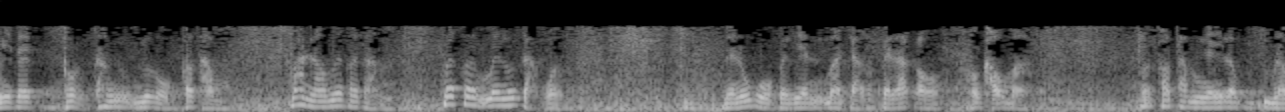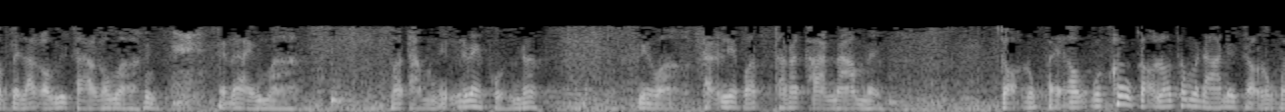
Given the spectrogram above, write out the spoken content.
มีแต่ทุนทั้งยุโรปเขาทำบ้านเราไม่ค่อยทำไม่ค่อยไม่รู้จักว่า เดี๋ยหลวงปู่ไปเรียนมาจากไปรักเอาของเขามาเพราะเขาทำไงเราเราไปรักเอาวิชาเขามา ก็ได้มา มาทำนี่ก็ได้ผลนะเรียกว่าเรียกว่าธนาคารน้ำเลยเจาะลงไป เอาเครื่องเจาะเราธรรมดาได้เจาะลงไป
